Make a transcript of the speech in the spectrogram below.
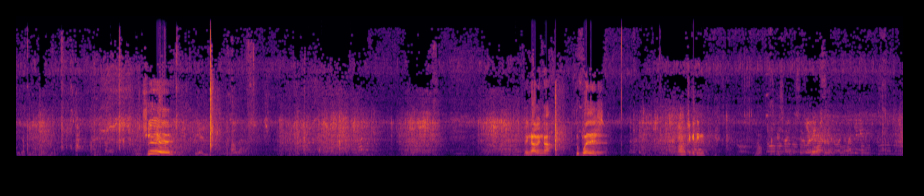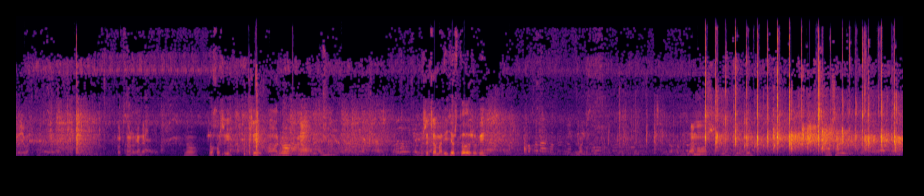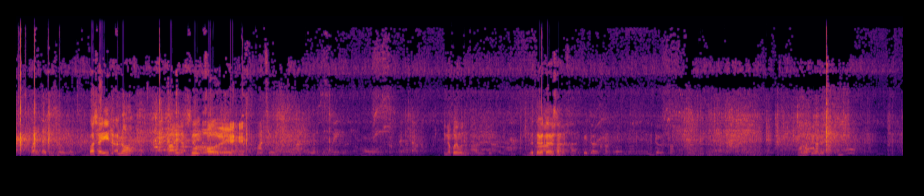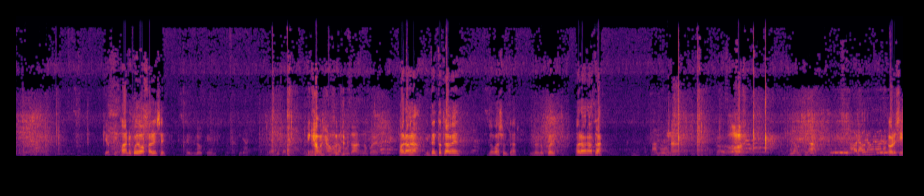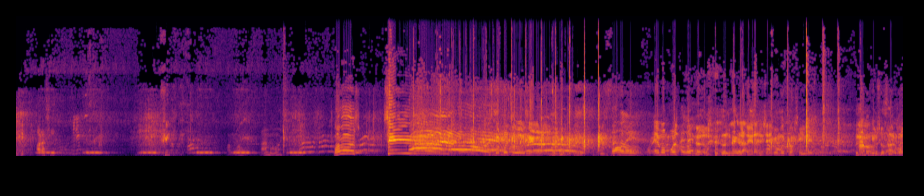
Tira, tira, tira, tira. ¡Sí! Bien, vamos. Venga, venga. Tú puedes. Vamos, chiquitín. No. ¿Lo vas a sacar? Lo lleva. ¿Por qué estamos haciendo eso? No, rojo sí. Sí. Oh, no. No. ¿Hemos hecho amarillos todos o qué? Vamos. Vamos ahí. 43 segundos. ¿Vas a ir? Ah, no. Va a ir a... Sí. Joder. Macho, mala suerte. Y no podemos dejar. Vete, vete a dejar. Vete a dejar. Vete a dejar. A tirar esa. ¿Qué? Ah, no puede bajar ese. El blocking. Tirar. Me cago en la puta. no puede. Ahora, ahora. Intenta otra vez. Lo va a soltar. No, no puede. Ahora, ahora, otra. Vamos. Nada. Una última. Ahora, ahora, ahora, ahora. Ahora sí. Ahora sí. Vamos. ¡Vamos! ¡Sí! Hemos puesto dos negras. Joder. Hemos puesto dos negras. Dos negras. ¿Cómo es posible? Vamos, un solo árbol.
